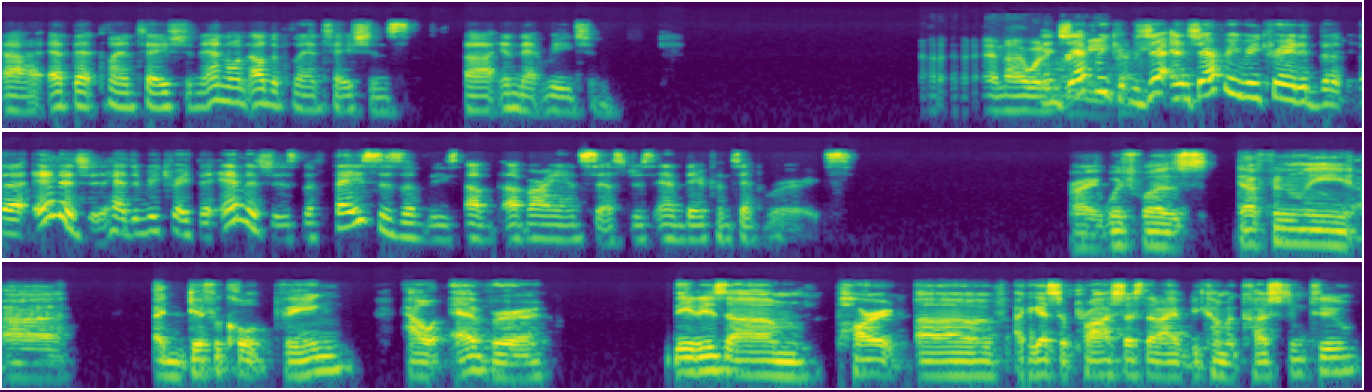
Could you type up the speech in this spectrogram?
uh, at that plantation and on other plantations uh, in that region and I would and Jeffery and Jeffery recreated the the images had to recreate the images, the faces of these of, of our ancestors and their contemporaries. Right, which was definitely uh, a difficult thing. However, it is um part of I guess a process that I've become accustomed to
